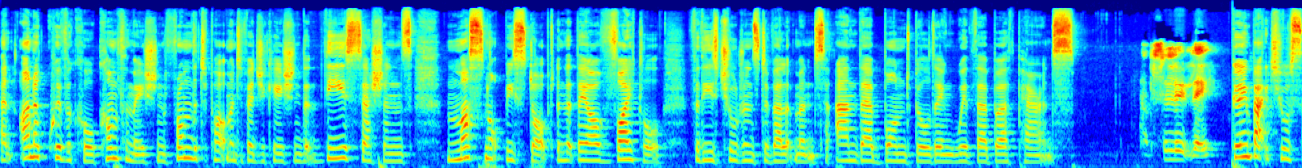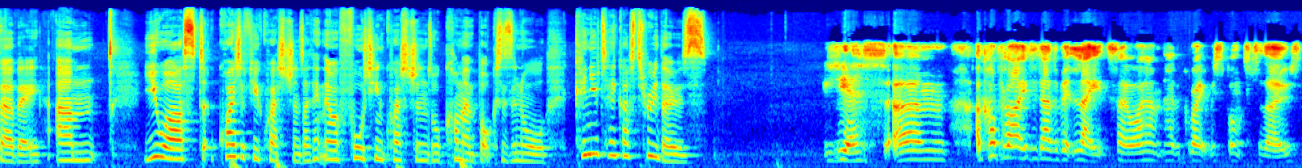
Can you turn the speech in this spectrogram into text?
and unequivocal confirmation from the Department of Education that these sessions must not be stopped and that they are vital for these children's development and their bond building with their birth parents. Absolutely. Going back to your survey, um, you asked quite a few questions. I think there were 14 questions or comment boxes in all. Can you take us through those? Yes, um, a couple I did add a bit late, so I haven't had a great response to those.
